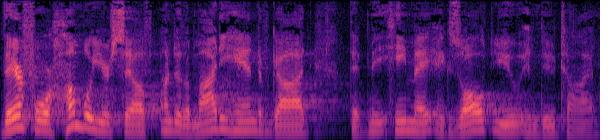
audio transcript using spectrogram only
Therefore, humble yourself under the mighty hand of God, that he may exalt you in due time.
